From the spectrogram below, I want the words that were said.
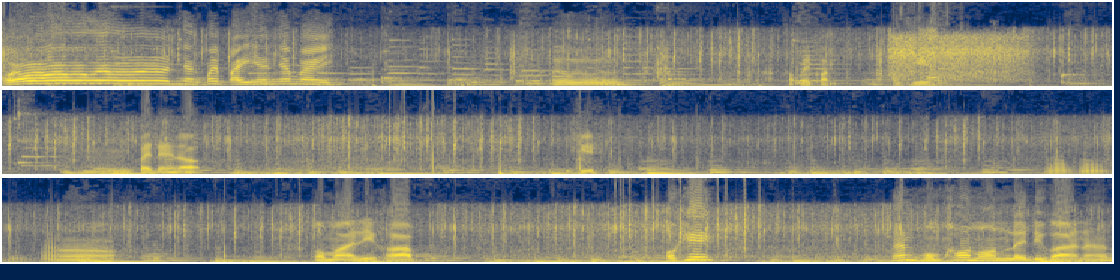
โอ้ยโอ้ยโอ้ยยังไปไปยังยังไปโอ้ยยโอ้ยเข้าไปก่อน โอเคไปไหนแล้ว โอเค อ๋อก็มาดิครับ โอเค งั้นผมเข้านอนเลยดีกว่านะครับ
